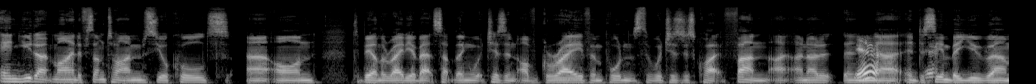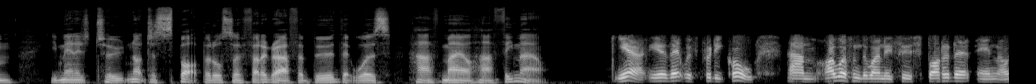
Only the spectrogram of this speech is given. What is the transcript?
And you don't mind if sometimes you're called uh, on to be on the radio about something which isn't of grave importance, which is just quite fun. I, I know in yeah. uh, in December yeah. you um, you managed to not just spot but also photograph a bird that was half male, half female. Yeah, yeah, that was pretty cool. Um, I wasn't the one who first spotted it, and I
